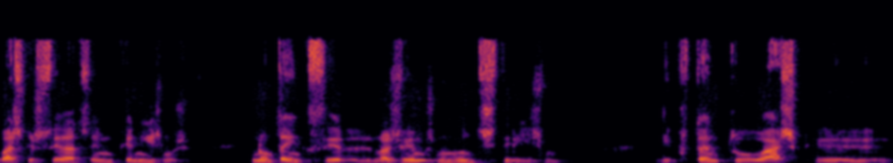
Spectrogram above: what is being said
Eu acho que as sociedades têm mecanismos que não têm que ser. Nós vivemos num mundo de esterismo e, portanto, acho que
